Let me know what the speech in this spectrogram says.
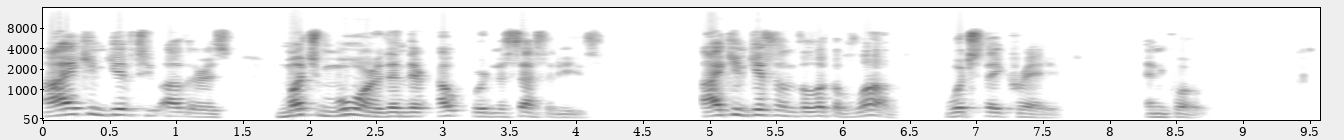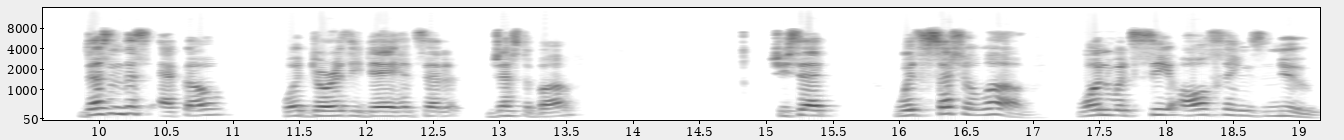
I can give to others much more than their outward necessities. I can give them the look of love which they crave. End quote. Doesn't this echo what Dorothy Day had said just above? She said, With such a love, one would see all things new.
